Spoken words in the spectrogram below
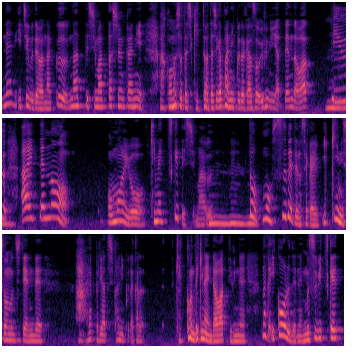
ね、一部ではなくなってしまった瞬間に、あ、この人たちきっと私がパニックだからそういうふうにやってんだわっていう相手の思いを決めつけてしまうと、もうすべての世界一気にその時点で、あ、やっぱり私パニックだから結婚できないんだわっていうふうにね、なんかイコールでね、結びつけ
